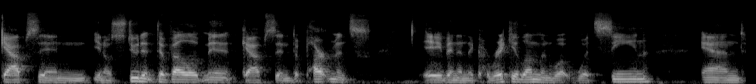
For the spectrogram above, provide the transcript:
gaps in you know student development gaps in departments even in the curriculum and what what's seen. And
